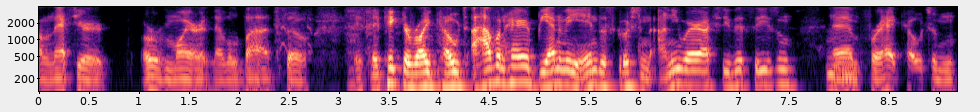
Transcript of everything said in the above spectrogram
unless you're Urban Meyer level bad. So if they pick the right coach, I haven't heard Bieniemy in discussion anywhere actually this season mm-hmm. um, for a head coach and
